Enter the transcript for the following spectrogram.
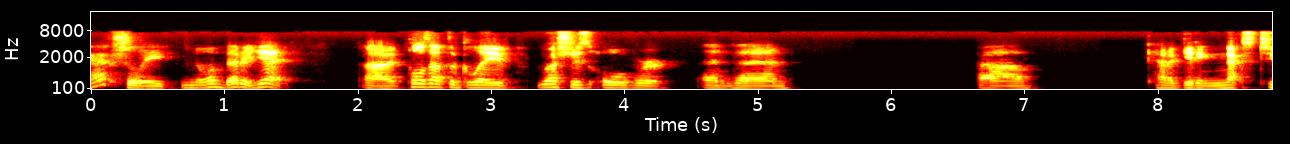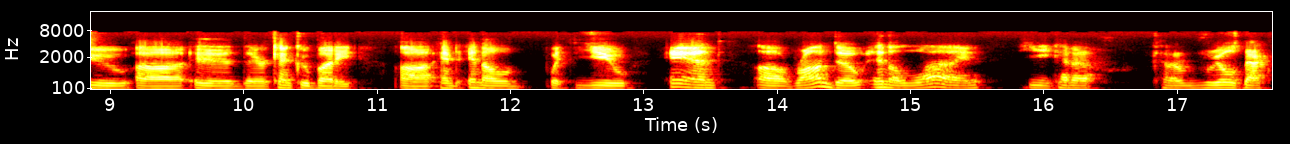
actually, no what? Better yet, uh, pulls out the glaive, rushes over, and then, um, kind of getting next to uh, their Kenku buddy, uh, and in a with you and uh, Rondo in a line. He kind of kind of reels back.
